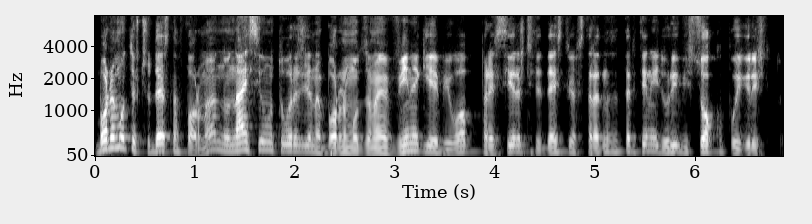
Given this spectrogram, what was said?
Борнемот е в чудесна форма, но най-силното оръжие на Борнемот за мен винаги е било пресиращите действия в средната третина и дори високо по игрището.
